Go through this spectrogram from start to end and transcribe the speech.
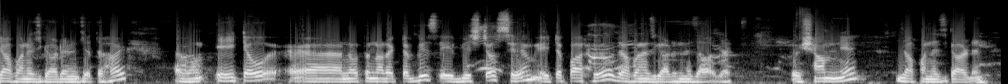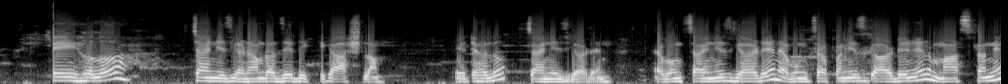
জাপানিজ গার্ডেনে যেতে হয়। এবং এইটাও নতুন আর একটা ব্রিজ এই ব্রিজটাও সেম এইটা পার হয়েও জাপানিজ গার্ডেনে যাওয়া যায়। তো সামনে জাপানিজ গার্ডেন এই হলো চাইনিজ গার্ডেন আমরা যে দিক থেকে আসলাম, এটা হলো চাইনিজ গার্ডেন এবং চাইনিজ গার্ডেন এবং জাপানিজ গার্ডেনের মাঝখানে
